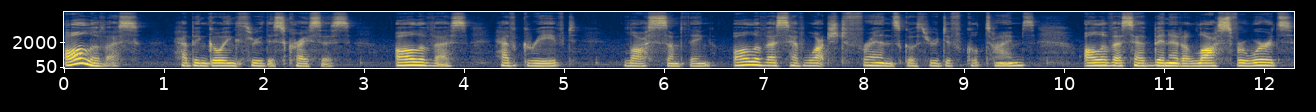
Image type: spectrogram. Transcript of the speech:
All of us have been going through this crisis. All of us have grieved, lost something. All of us have watched friends go through difficult times. All of us have been at a loss for words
